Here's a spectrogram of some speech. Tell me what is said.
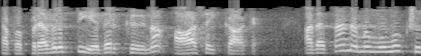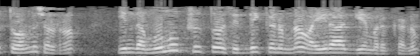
அப்ப பிரவருத்தி எதற்குனா ஆசைக்காக. அதைத்தான் நம்ம முமுட்சுத்துவம்னு சொல்றோம். இந்த முமுட்சுத்துவம் சித்திக்கணும்னா வைராகியம் இருக்கணும்.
